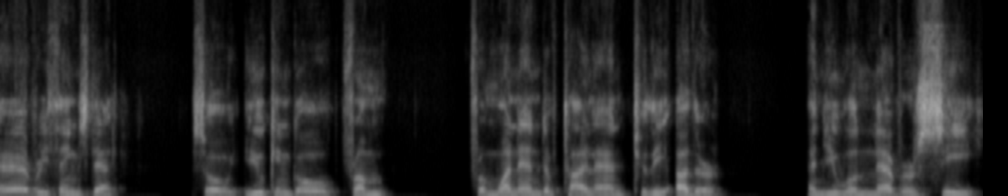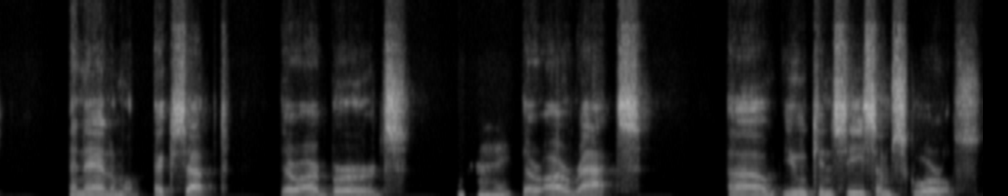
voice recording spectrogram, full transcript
Everything's dead. So you can go from from one end of Thailand to the other, and you will never see an animal except there are birds, Okay. there are rats, uh, you can see some squirrels,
